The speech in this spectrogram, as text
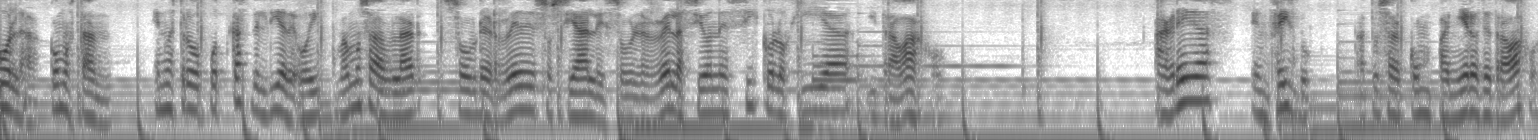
Hola, ¿cómo están? En nuestro podcast del día de hoy vamos a hablar sobre redes sociales, sobre relaciones, psicología y trabajo. ¿Agregas en Facebook a tus compañeros de trabajo?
